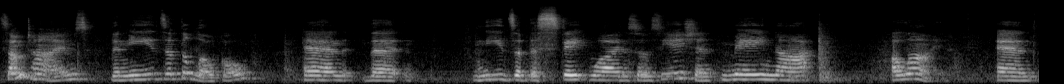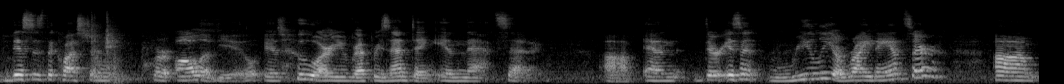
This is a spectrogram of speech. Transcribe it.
sometimes the needs of the local and the needs of the statewide association may not align. And this is the question for all of you, is who are you representing in that setting? Uh, and there isn't really a right answer. Um,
